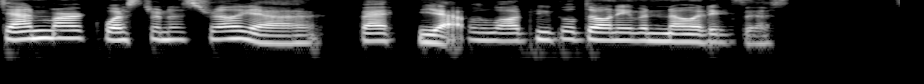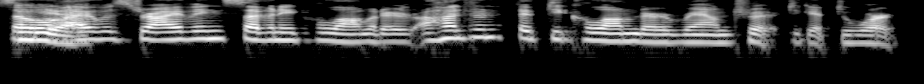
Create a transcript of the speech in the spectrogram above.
Denmark, Western Australia. But Yeah. a lot of people don't even know it exists. So Yeah. I was driving 70 kilometers, 150 kilometer round trip to get to work.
